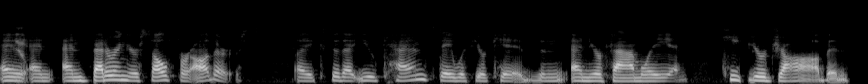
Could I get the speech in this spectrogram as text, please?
and yep. and and bettering yourself for others like so that you can stay with your kids and and your family and keep your job and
